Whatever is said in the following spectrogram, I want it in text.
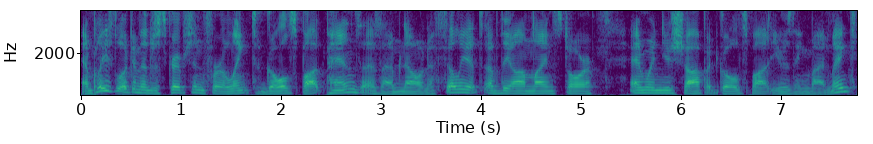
And please look in the description for a link to Goldspot pens, as I'm now an affiliate of the online store, and when you shop at Goldspot using my link,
